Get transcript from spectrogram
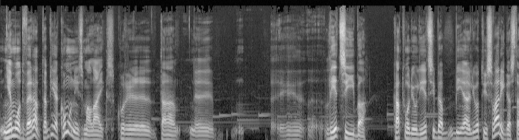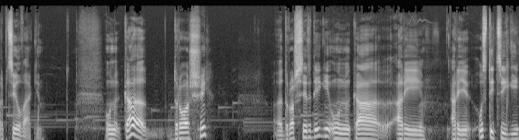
ņemot vērā, tā bija komunisma laiks, kur tā uh, liecība, katoļu liecība bija ļoti svarīga starp cilvēkiem. Un kā droši, drošsirdīgi un kā arī, arī uzticīgi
